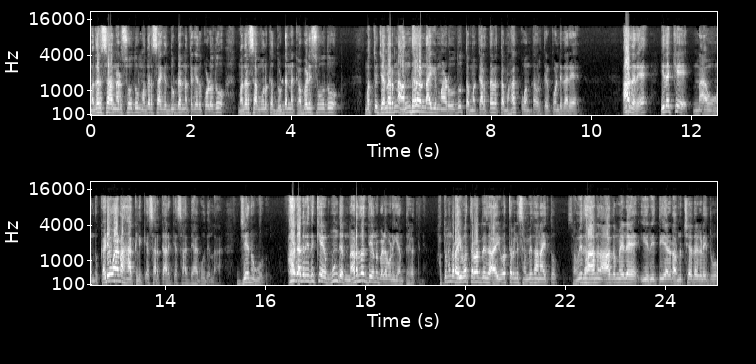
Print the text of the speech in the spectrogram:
ಮದರ್ಸಾ ನಡೆಸೋದು, ಮದರ್ಸಾಗೆ ದುಡ್ಡನ್ನು ತೆಗೆದುಕೊಳ್ಳೋದು, ಮದರ್ಸಾ ಮೂಲಕ ದುಡ್ಡನ್ನು ಕಬಳಿಸುವುದು ಮತ್ತು ಜನರನ್ನು ಅಂಧರನ್ನಾಗಿ ಮಾಡುವುದು ತಮ್ಮ ಕರ್ತವ್ಯ, ತಮ್ಮ ಹಕ್ಕು ಅಂತ ಅವ್ರು ತಿಳ್ಕೊಂಡಿದ್ದಾರೆ. ಆದರೆ ಇದಕ್ಕೆ ನಾವು ಒಂದು ಕಡಿವಾಣ ಹಾಕಲಿಕ್ಕೆ ಸರ್ಕಾರಕ್ಕೆ ಸಾಧ್ಯ ಆಗುವುದಿಲ್ಲ. ಜೇನುಗೂಡು. ಹಾಗಾದರೆ ಇದಕ್ಕೆ ಮುಂದೆ ನಡೆದದ್ದೇನು ಬೆಳವಣಿಗೆ ಅಂತ ಹೇಳ್ತೀನಿ. ಹತ್ತೊಂಬತ್ತರ ಐವತ್ತರಲ್ಲಿ ಐವತ್ತರಲ್ಲಿ ಸಂವಿಧಾನ ಆಯಿತು. ಸಂವಿಧಾನ ಆದ ಮೇಲೆ ಈ ರೀತಿ ಎರಡು ಅನುಚ್ಛೇದಗಳಿದ್ವು.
